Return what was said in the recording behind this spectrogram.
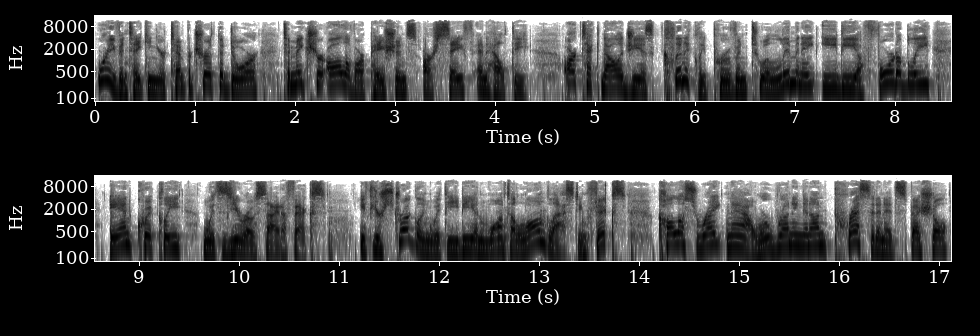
We're even taking your temperature at the door to make sure all of our patients are safe and healthy. Our technology is clinically proven to eliminate ED affordably and quickly with zero side effects. If you're struggling with ED and want a long lasting fix, call us right now. We're running an unprecedented special,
